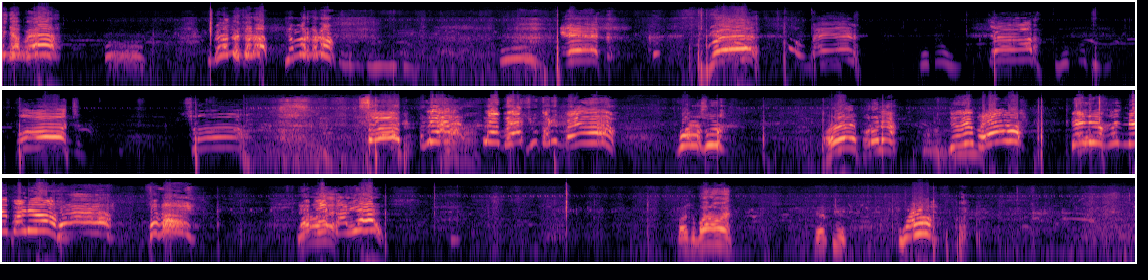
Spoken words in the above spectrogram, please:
અયા નંબર ગણો એક બે ત્રણ ચાર પાંચ છ સાત અલે અલે ભયા શું કરી ભયા બોલો શું અરે ફરો લ્યા જે ભયા પેલી વખત મેં પાડ્યો ભયા સગાઈ લે બે કાળિયાલ રહો હવે. તેથી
